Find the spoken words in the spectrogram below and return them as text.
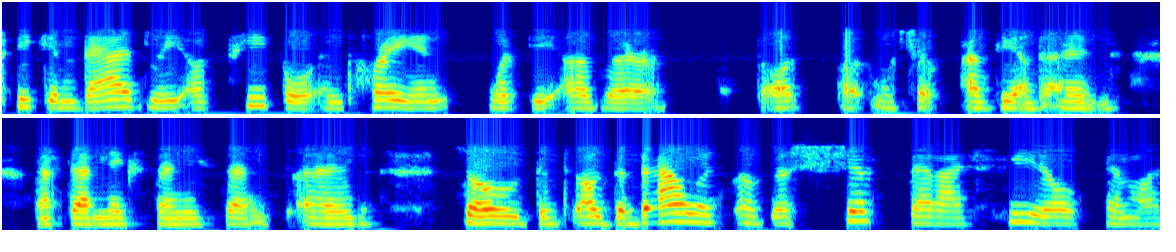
speaking badly of people and praying with the other, uh, which at the other end if that makes any sense. And so the uh, the balance of the shift that I feel in my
